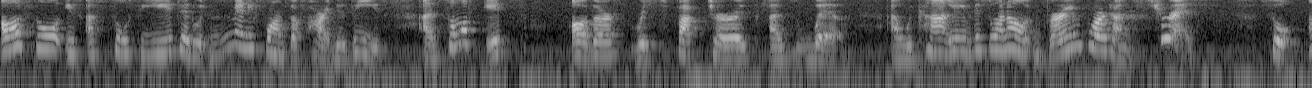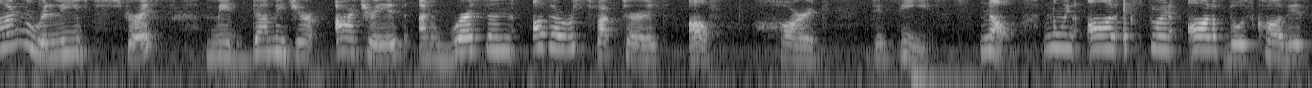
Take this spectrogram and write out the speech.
also is associated with many forms of heart disease and some of its other risk factors as well. And we can't leave this one out. Very important stress. So, unrelieved stress may damage your arteries and worsen other risk factors of heart disease. Now, knowing all, exploring all of those causes,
